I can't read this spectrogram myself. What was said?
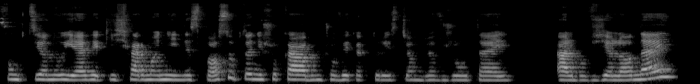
funkcjonuje w jakiś harmonijny sposób, to nie szukałabym człowieka, który jest ciągle w żółtej albo w zielonej,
